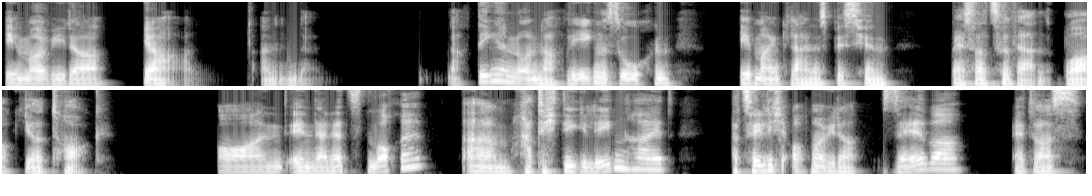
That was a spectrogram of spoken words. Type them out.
immer wieder, ja, an, nach Dingen und nach Wegen suchen, eben ein kleines bisschen besser zu werden. Walk your talk. Und in der letzten Woche ähm, hatte ich die Gelegenheit, tatsächlich auch mal wieder selber etwas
